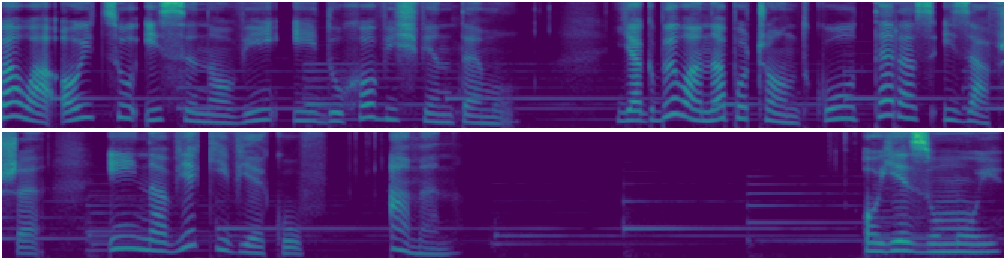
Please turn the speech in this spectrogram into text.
Chwała Ojcu i Synowi i Duchowi Świętemu, jak była na początku, teraz i zawsze, i na wieki wieków. Amen. O Jezu mój,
